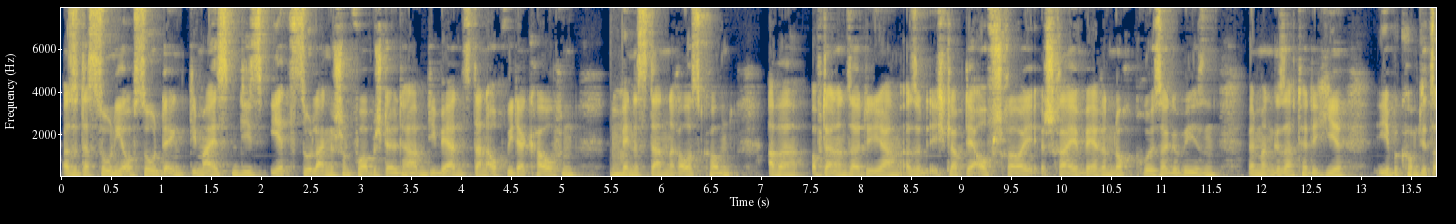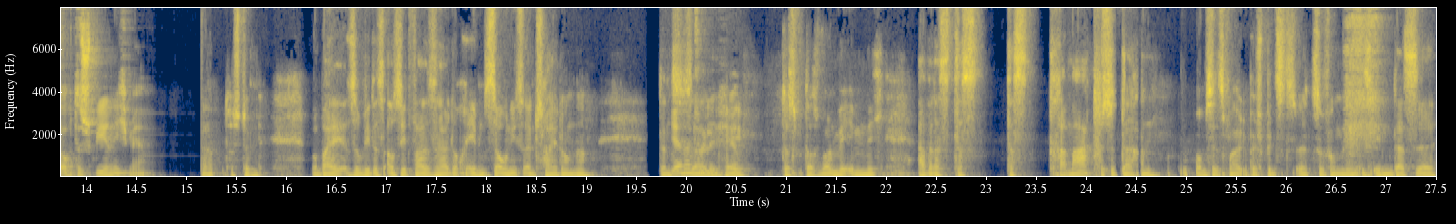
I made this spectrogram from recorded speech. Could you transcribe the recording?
also dass Sony auch so denkt, die meisten, die es jetzt so lange schon vorbestellt haben, die werden es dann auch wieder kaufen, ja. wenn es dann rauskommt. Aber auf der anderen Seite, ja, also ich glaube, der Aufschrei Schrei wäre noch größer gewesen, wenn man gesagt hätte, hier, ihr bekommt jetzt auch das Spiel nicht mehr. Ja, das stimmt. Wobei, so wie das aussieht, war es halt auch eben Sonys Entscheidung, ne? Dann ja, zu sagen, hey, ja. das, das wollen wir eben nicht. Aber das, das, das Dramatische daran, um es jetzt mal überspitzt äh, zu formulieren, ist eben, dass, äh,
